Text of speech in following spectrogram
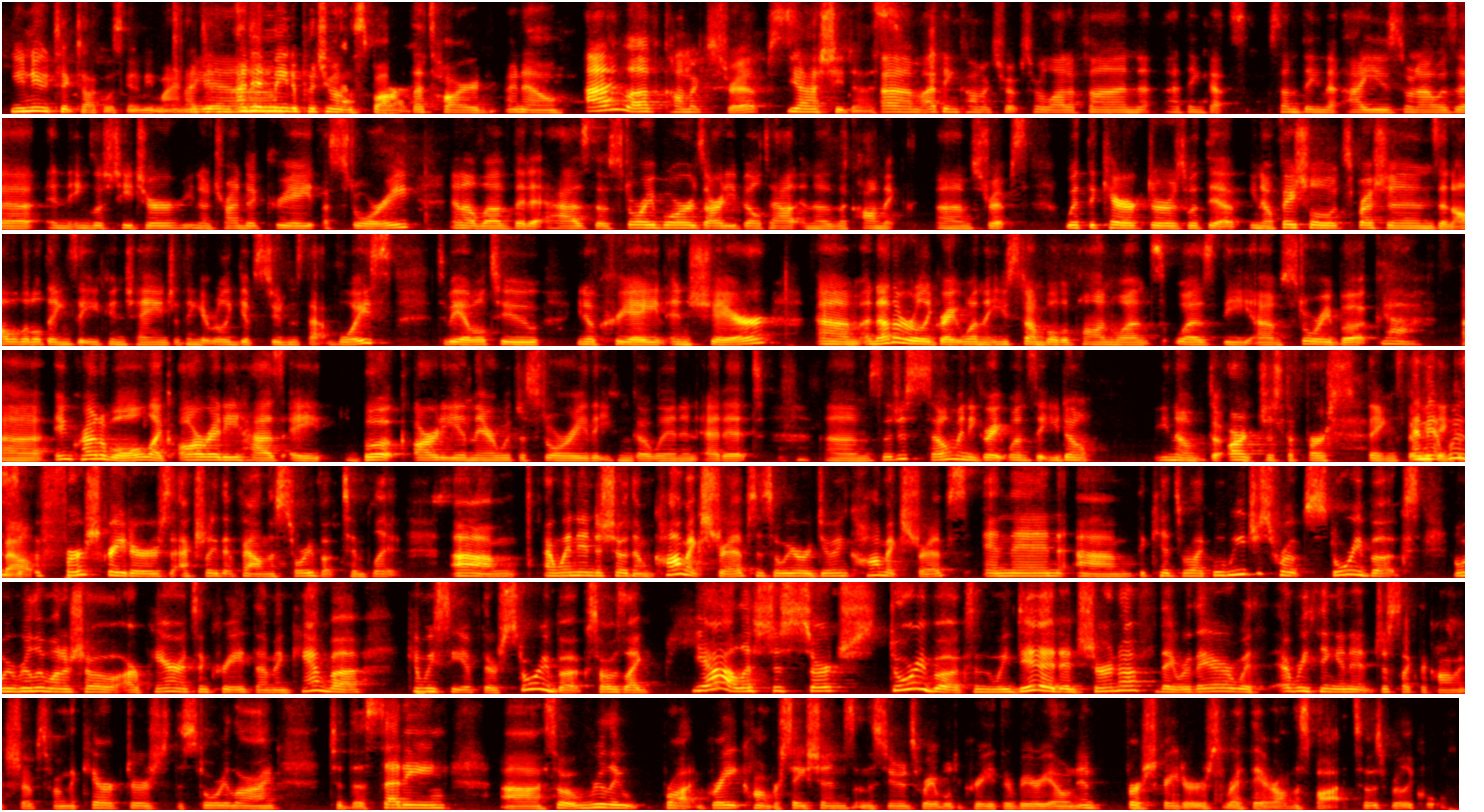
You knew TikTok was going to be mine. I didn't. I didn't mean to put you on the spot. That's hard. I know. I love comic strips. Yeah, she does. Um, I think comic strips are a lot of fun. I think that's something that I used when I was a an English teacher, you know, trying to create a story. And I love that it has those storyboards already built out and then the comic um, strips with the characters, with the you know facial expressions and all the little things that you can change. I think it really gives students that voice to be able to you know create and share. Um, another really great one that you stumbled upon once was the um, storybook yeah. uh, incredible. Like already has a book already in there with the story that you can go in and edit. Um, so just so many great ones that you don't, you know, there aren't just the first things that and we it think was about. first graders actually that found the storybook template. Um, i went in to show them comic strips and so we were doing comic strips and then um, the kids were like well we just wrote storybooks and we really want to show our parents and create them in canva. Can we see if they're storybooks? So i was like yeah let's just search storybooks and we did and sure enough they were there with everything in it just like the comic strips from the characters to the storyline to the setting uh, so it really brought great conversations, and the students were able to create their very own, and first graders right there on the spot. So it was really cool.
